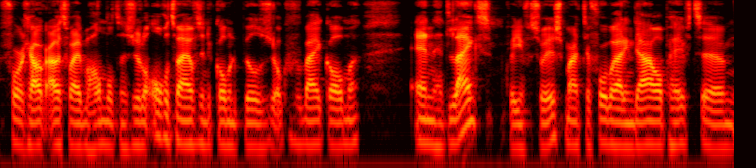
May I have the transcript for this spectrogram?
vorig jaar ook uitgebreid behandeld en zullen ongetwijfeld in de komende pulses ook weer voorbij komen. En het lijkt, ik weet niet of het zo is, maar ter voorbereiding daarop heeft ehm,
